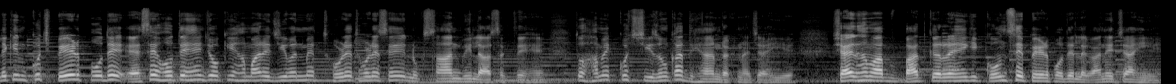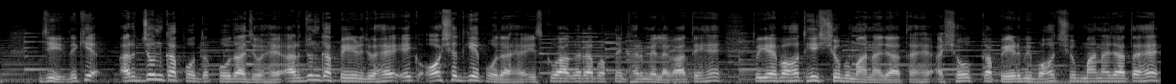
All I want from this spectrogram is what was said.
लेकिन कुछ पेड़ पौधे ऐसे होते हैं जो कि हमारे जीवन में थोड़े थोड़े से नुकसान भी ला सकते हैं। तो हमें कुछ चीज़ों का ध्यान रखना चाहिए। शायद हम आप बात कर रहे हैं कि कौन से पेड़ पौधे लगाने चाहिए। जी, देखिए, अर्जुन का पौधा पौधा जो है, अर्जुन का पेड़ जो है, एक औषधीय पौधा है। इसको अगर आप अपने घर में लगाते हैं तो यह बहुत ही शुभ माना जाता है। अशोक का पेड़ भी बहुत शुभ माना जाता है।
